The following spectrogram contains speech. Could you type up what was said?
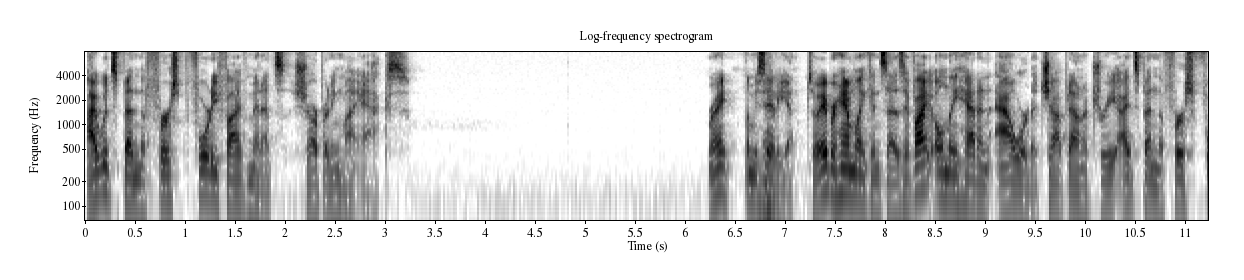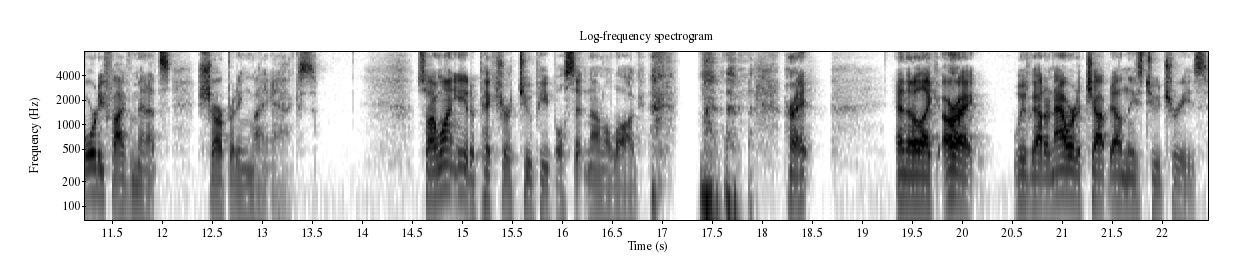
I would spend the first 45 minutes sharpening my axe." Right? Let me say it again. So Abraham Lincoln says, "If I only had an hour to chop down a tree, I'd spend the first 45 minutes sharpening my axe." So I want you to picture two people sitting on a log. right? And they're like, all right, we've got an hour to chop down these two trees.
